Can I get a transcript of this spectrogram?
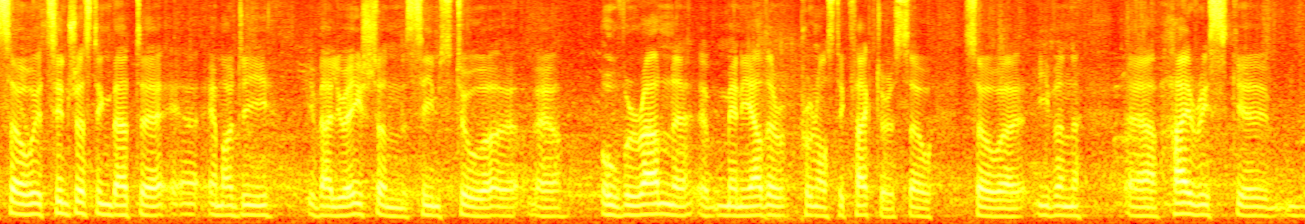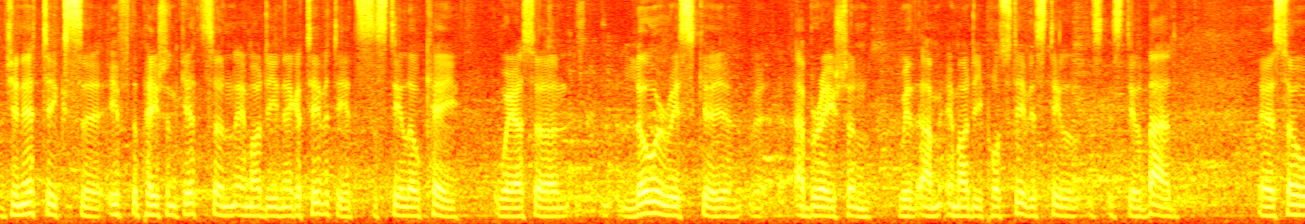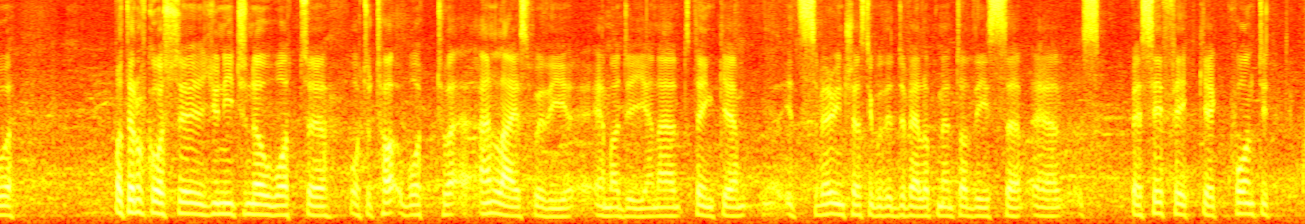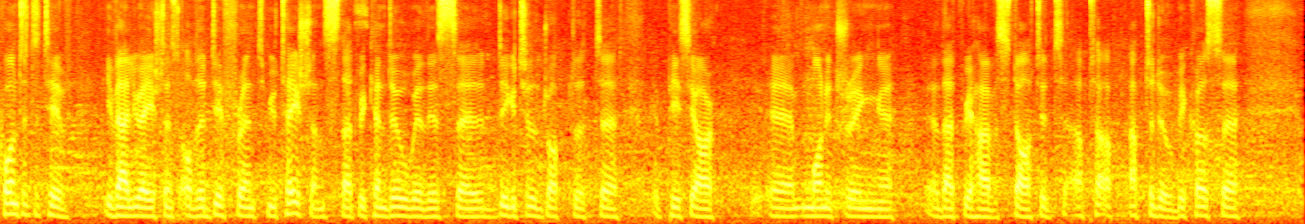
So it's interesting that uh, MRD evaluation seems to uh, uh, overrun uh, many other prognostic factors. So, so uh, even uh, high risk uh, genetics, uh, if the patient gets an MRD negativity, it's still okay. Whereas a lower risk uh, aberration with um, MRD positive is still, is still bad. Uh, so, but then of course uh, you need to know what, uh, what, to what to analyze with the MRD and I think um, it's very interesting with the development of these uh, specific quanti quantitative evaluations of the different mutations that we can do with this uh, digital droplet uh, PCR uh, monitoring uh, that we have started up to, up, up to do. Because uh,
